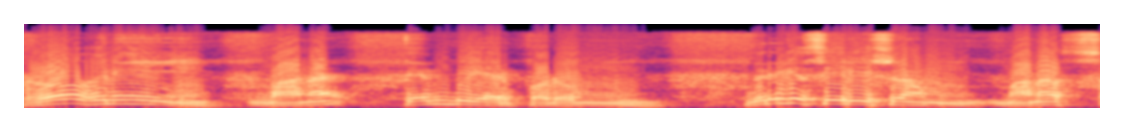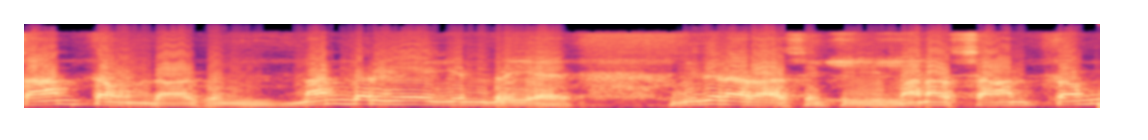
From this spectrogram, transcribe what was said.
ரோகிணி மன தெம்பு ஏற்படும். மிருகசீரிஷம் மனசாந்தம் உண்டாகும். நண்பர்களே இன்றைய மிதன ராசிக்கு மனசாந்தம்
